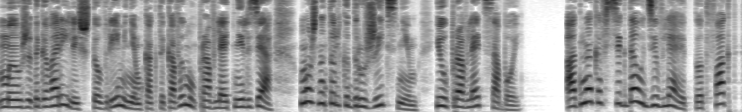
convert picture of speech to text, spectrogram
Мы уже договорились, что временем как таковым управлять нельзя, можно только дружить с ним и управлять собой. Однако всегда удивляет тот факт,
